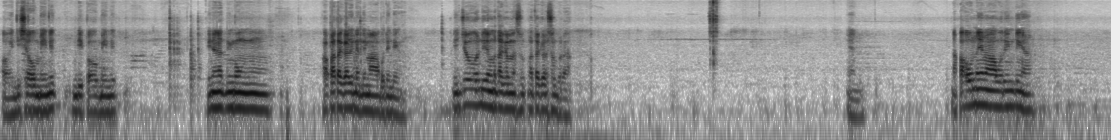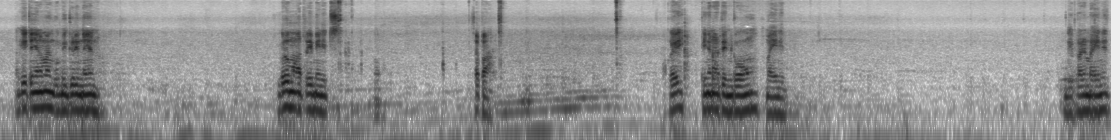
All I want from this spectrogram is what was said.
Oh hindi siya uminit. Hindi pa uminit. Tingnan natin kung papatagalin natin mga kabutingting medyo hindi na matagal na matagal sobra Yan. Nakauna yung mga kabutingting ha. Nakita nyo naman, gumigreen na yun. Siguro mga 3 minutes. Oh. Isa pa. Okay, tingnan natin kung mainit. Hindi pa rin mainit.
